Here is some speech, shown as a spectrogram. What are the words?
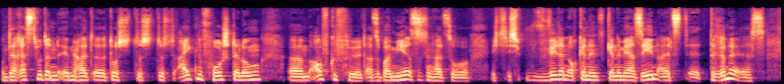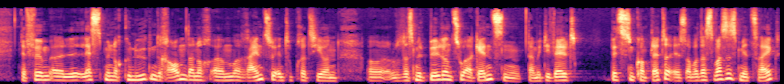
und der Rest wird dann eben ja. halt äh, durch, durch, durch eigene Vorstellungen ähm, aufgefüllt. Also bei mir ist es dann halt so, ich, ich will dann auch gerne, gerne mehr sehen, als äh, drinne ist. Der Film äh, lässt mir noch genügend Raum, da noch ähm, rein zu interpretieren äh, oder das mit Bildern zu ergänzen, damit die Welt ein bisschen kompletter ist. Aber das, was es mir zeigt,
